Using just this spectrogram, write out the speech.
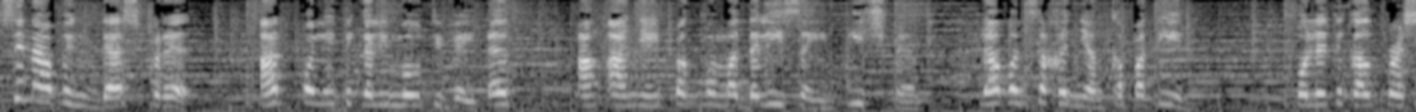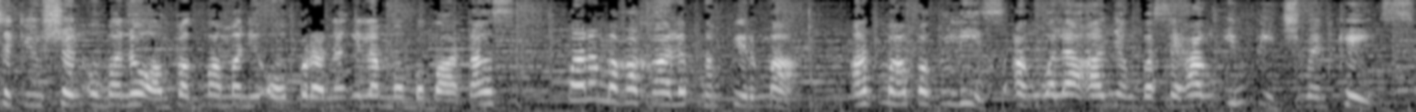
sinabing desperate at politically motivated ang anyay pagmamadali sa impeachment laban sa kanyang kapatid. Political persecution umano ang pagmamaniobra ng ilang mambabatas para makakalap ng pirma at mapabilis ang walaan niyang basehang impeachment case.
